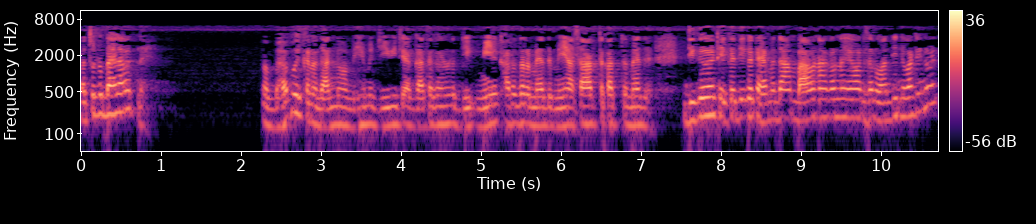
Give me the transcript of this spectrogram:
වතුර බහලවත් නැහැ. මම බහපු එකන දන්නවා මෙහෙම ජීවිතයක් ගත කරනකොට මේ කරදර මැද මේ අසාර්ථකත්ව මැද දිගට එක දිගට හැමදාම භාවනා කරන යවන්සර වඳින්න වටිනවනේ.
